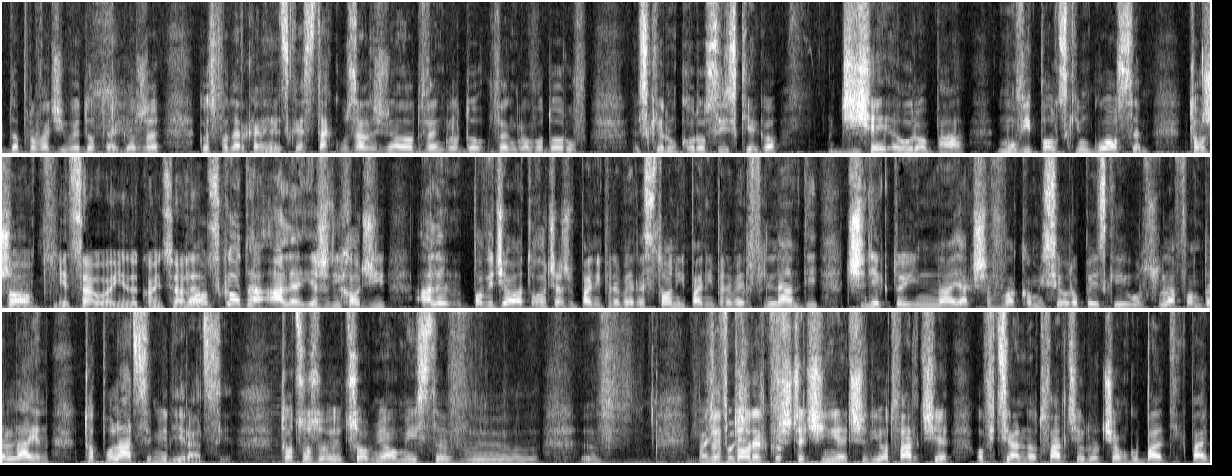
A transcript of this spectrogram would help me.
doprowadziły do tego, że gospodarka niemiecka jest tak uzależniona od węglo do, węglowodorów z kierunku rosyjskiego. Dzisiaj Europa mówi polskim głosem. To rząd Nie cała i nie do końca, ale no zgoda, ale jeżeli chodzi, ale powiedziała to chociażby pani premier Estonii, pani premier Finlandii, czy nie kto inna jak szefowa Komisji Europejskiej Ursula von der Leyen. To Polacy mieli rację. To, co, co miało miejsce w, w Panie we wtorek tylko- w Szczecinie, czyli otwarcie, oficjalne otwarcie rurociągu Baltic Pipe,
